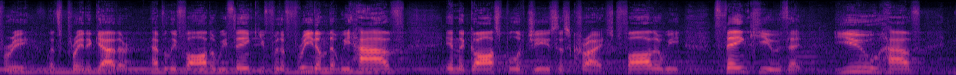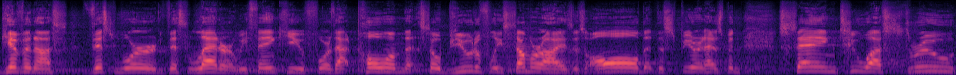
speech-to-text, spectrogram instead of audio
free. Let's pray together. Heavenly Father, we thank you for the freedom that we have in the gospel of Jesus Christ. Father, we thank you that you have given us this word, this letter. We thank you for that poem that so beautifully summarizes all that the Spirit has been saying to us through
